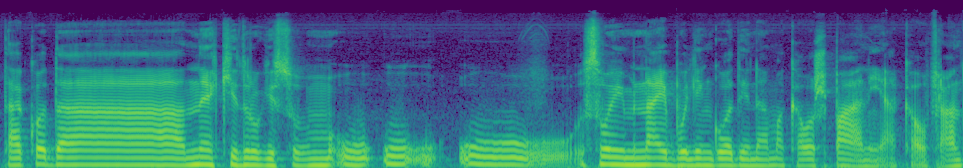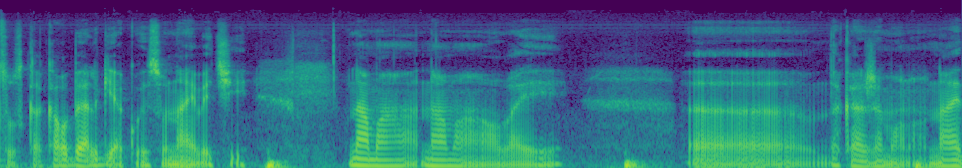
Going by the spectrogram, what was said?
Tako da neki drugi su u, u, u svojim najboljim godinama kao Španija, kao Francuska, kao Belgija koji su najveći nama, nama ovaj, da kažem ono, naj,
